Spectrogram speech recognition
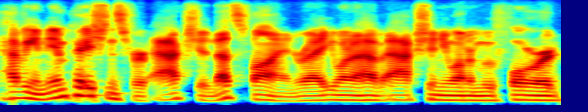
having an impatience for action. That's fine, right? You want to have action, you want to move forward,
